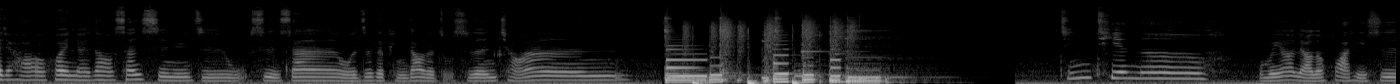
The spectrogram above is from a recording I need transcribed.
大家好，欢迎来到三十女子五四三，我这个频道的主持人乔安。今天呢，我们要聊的话题是，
